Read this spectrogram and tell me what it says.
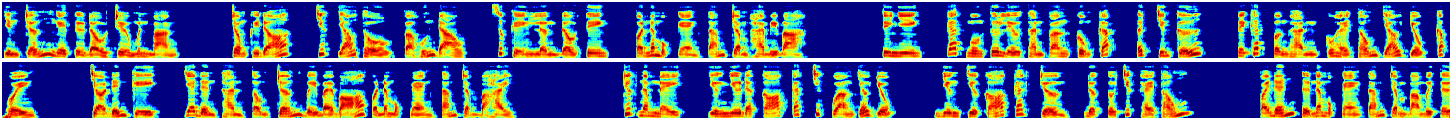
dinh trấn ngay từ đầu triều Minh Mạng. Trong khi đó, chức giáo thụ và huấn đạo xuất hiện lần đầu tiên vào năm 1823. Tuy nhiên, các nguồn tư liệu thành văn cung cấp ít chứng cứ về cách vận hành của hệ thống giáo dục cấp huyện, cho đến khi gia đình thành tổng trấn bị bãi bỏ vào năm 1832. Trước năm này, dường như đã có các chức quan giáo dục nhưng chưa có các trường được tổ chức hệ thống. Phải đến từ năm 1834,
